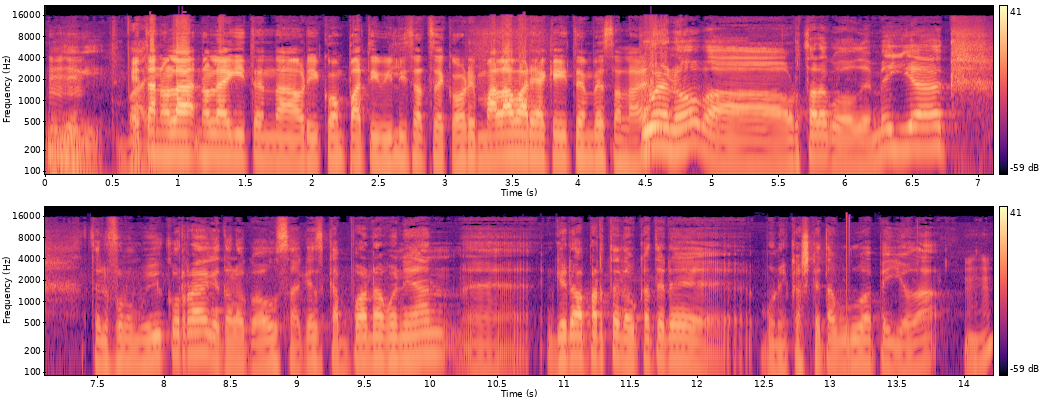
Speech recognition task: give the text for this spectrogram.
gehiegi. Mhm. Bai. Eta nola, nola egiten da hori kompatibilizatzeko, hori malabareak egiten bezala, ez? Bueno, ba, hortarako daude meiak, telefono mugikorrak eta lako gauzak, ez? Kanpoan nagoenean, eh, gero aparte daukatere, bueno, ikasketa burua peio da, Mhm.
